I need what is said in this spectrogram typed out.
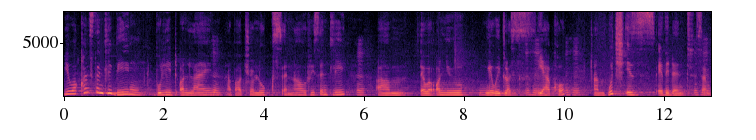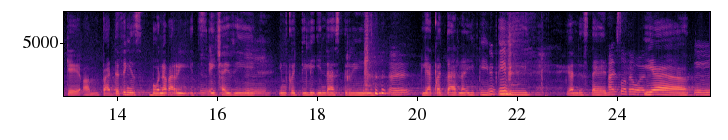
You are constantly being bullied online Mm. about your looks, and now recently um, they were on you new weight loss Mm-hmm. yakho, um, which is evident. Mm-hmm. Some um, but the thing is, bonavari, it's Mm. HIV, imqedile industry, liyaqatana ipipi. You understand? I saw that one. Yeah. Mm.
